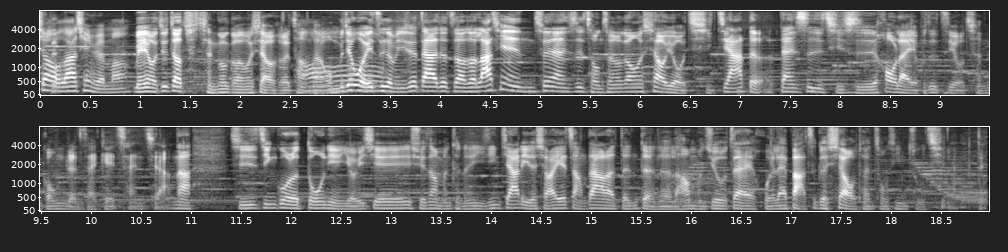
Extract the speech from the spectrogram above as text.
叫拉纤人吗？没有，就叫成功高中校友合唱团。哦、我们就为这个名，所以大家就知道说，拉纤虽然是从成功高中校友起家的，但是其实后来也不是只有成功人才可以参加。那其实经过了多年，有一些学长们可能已经家里的小孩也长大了等等了，然后我们就再回来把这个校友团重新组起来。对，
